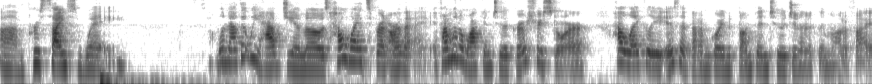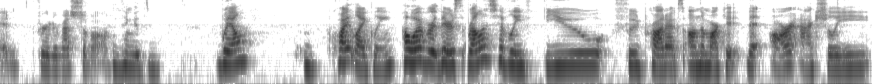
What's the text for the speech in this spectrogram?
um, precise way. Well, now that we have GMOs, how widespread are they? If I'm going to walk into the grocery store, how likely is it that I'm going to bump into a genetically modified fruit or vegetable? I think it's, well, quite likely. However, there's relatively few food products on the market that are actually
